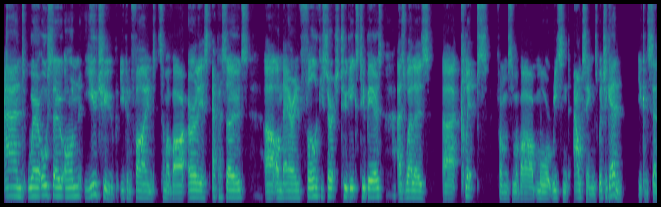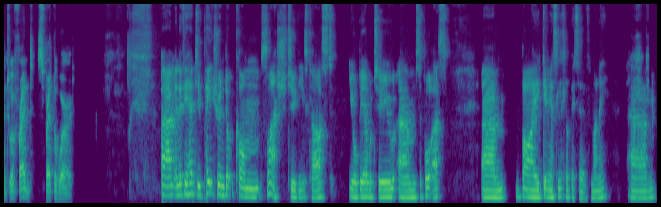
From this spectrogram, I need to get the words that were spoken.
and we're also on YouTube. You can find some of our earliest episodes uh, on there in full if you search Two Geeks, Two Beers, as well as uh, clips from some of our more recent outings, which again, you can send to a friend. Spread the word. Um, and if you head to patreon.com slash two geekscast, you'll be able to um, support us um, by giving us a little bit of money. Um,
